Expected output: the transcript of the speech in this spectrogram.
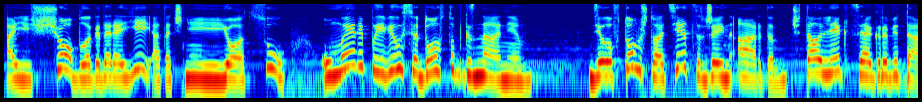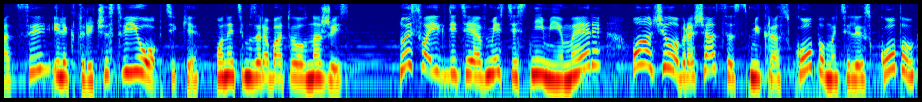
А еще, благодаря ей, а точнее ее отцу, у Мэри появился доступ к знаниям – Дело в том, что отец Джейн Арден читал лекции о гравитации, электричестве и оптике. Он этим зарабатывал на жизнь. Ну и своих детей, а вместе с ними и Мэри, он учил обращаться с микроскопом и телескопом,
